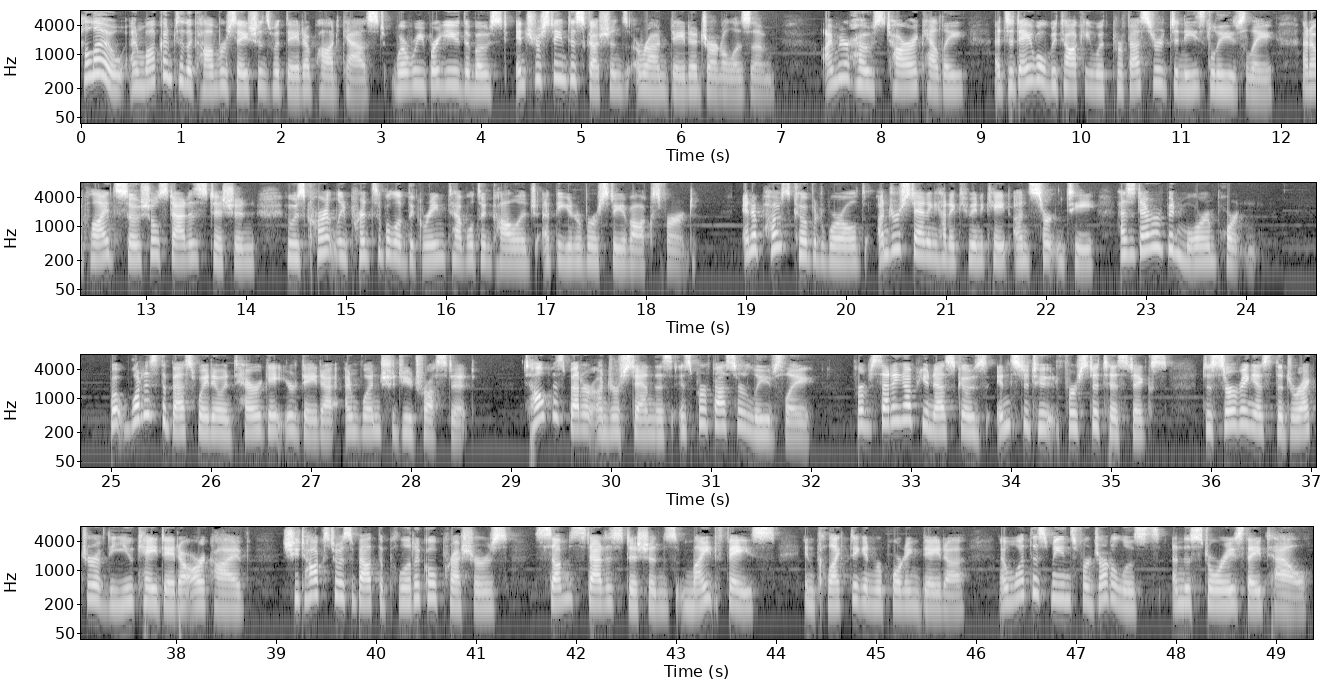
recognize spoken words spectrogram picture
Hello, and welcome to the Conversations with Data podcast, where we bring you the most interesting discussions around data journalism. I'm your host, Tara Kelly, and today we'll be talking with Professor Denise Lievesley, an applied social statistician who is currently principal of the Green Templeton College at the University of Oxford. In a post COVID world, understanding how to communicate uncertainty has never been more important. But what is the best way to interrogate your data and when should you trust it? To help us better understand this is Professor Lievesley. From setting up UNESCO's Institute for Statistics to serving as the director of the UK Data Archive, she talks to us about the political pressures some statisticians might face in collecting and reporting data and what this means for journalists and the stories they tell.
